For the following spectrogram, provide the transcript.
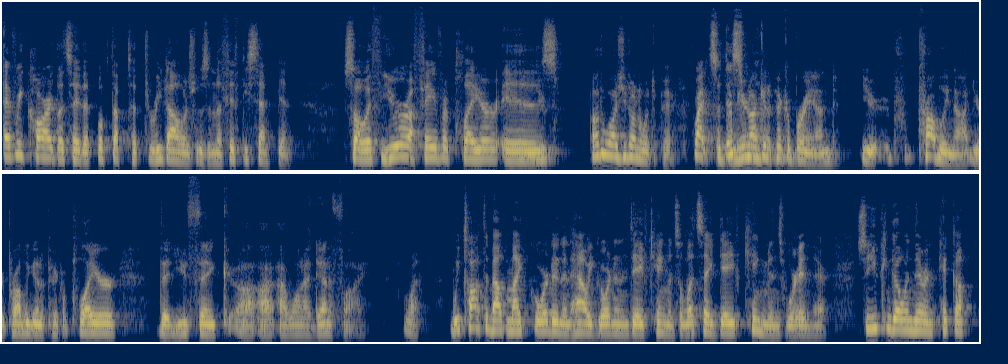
every card, let's say that booked up to $3 was in the 50 cent bin. So if your a favorite player is, Otherwise, you don't know what to pick. right. So I mean, you're one- not going to pick a brand. You're probably not. You're probably going to pick a player that you think uh, I, I want to identify. We talked about Mike Gordon and Howie Gordon and Dave Kingman. So let's say Dave Kingman's were in there. So you can go in there and pick up,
